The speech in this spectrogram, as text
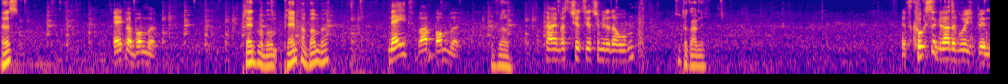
Was? Nate war Bombe. Plant mal, Bom plant mal Bombe? Nate war Bombe. Achso, Karin, was chillst du jetzt schon wieder da oben? tut doch gar nicht. Jetzt guckst du gerade, wo ich bin.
